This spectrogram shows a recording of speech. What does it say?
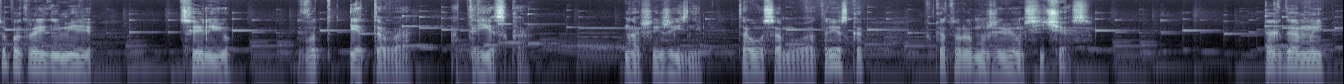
то, по крайней мере, целью вот этого отрезка нашей жизни, того самого отрезка, в котором мы живем сейчас. Когда мы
